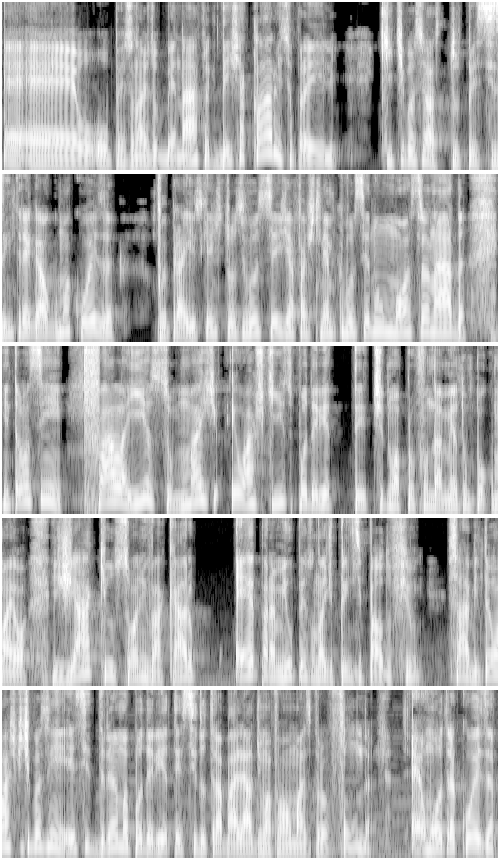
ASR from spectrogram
é, é, o, o, personagem do Ben Affleck, deixa claro isso para ele. Que tipo assim, ó, tu precisa entregar alguma coisa. Foi para isso que a gente trouxe você. Já faz tempo que você não mostra nada. Então, assim, fala isso, mas eu acho que isso poderia ter tido um aprofundamento um pouco maior, já que o Sony Vaccaro é, para mim, o personagem principal do filme. Sabe? Então eu acho que, tipo assim, esse drama poderia ter sido trabalhado de uma forma mais profunda. É uma outra coisa.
